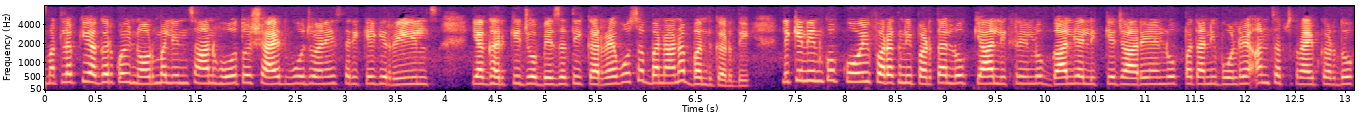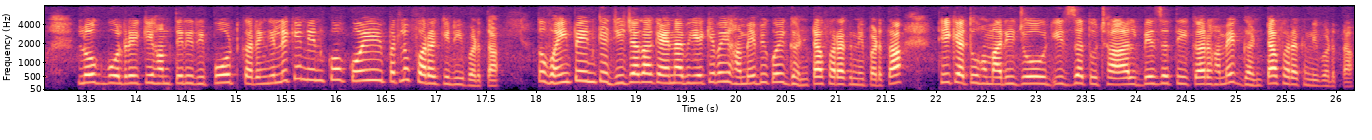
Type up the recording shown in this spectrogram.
मतलब कि अगर कोई नॉर्मल इंसान हो तो शायद वो जो है ना इस तरीके की रील्स या घर की जो बेज़ती कर रहे हैं, वो सब बनाना बंद कर दे। लेकिन इनको कोई फ़र्क नहीं पड़ता। लोग क्या लिख रहे हैं? लोग गालियाँ लिख के जा रहे हैं। लोग पता नहीं बोल रहे हैं अनसब्सक्राइब कर दो। लोग बोल रहे हैं कि हम तेरी रिपोर्ट करेंगे। लेकिन इनको कोई मतलब फ़र्क ही नहीं पड़ता। तो वहीं पे इनके जीजा का कहना भी है कि भाई हमें भी कोई घंटा फ़र्क नहीं पड़ता। ठीक है, तू हमारी जो इज़्ज़त, उछाल बेज़ती कर, हमें घंटा फ़र्क नहीं पड़ता।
